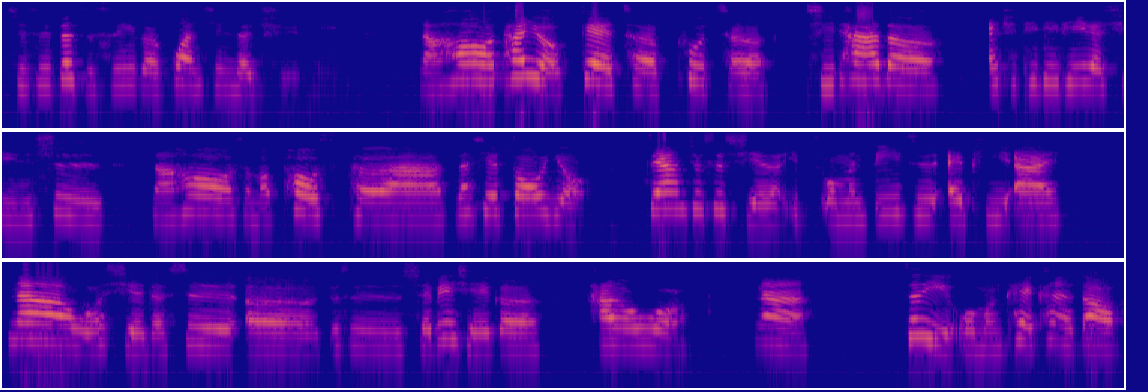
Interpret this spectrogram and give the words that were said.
其实这只是一个惯性的取名。然后它有 get、put 其他的 HTTP 的形式，然后什么 post 啊那些都有。这样就是写了一我们第一支 API。那我写的是呃，就是随便写一个 Hello World。那这里我们可以看得到，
